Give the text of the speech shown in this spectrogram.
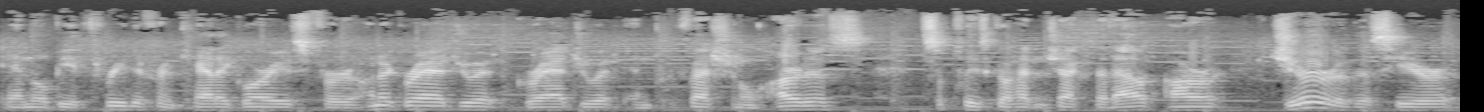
And there'll be three different categories for undergraduate, graduate, and professional artists. So please go ahead and check that out. Our juror this year,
